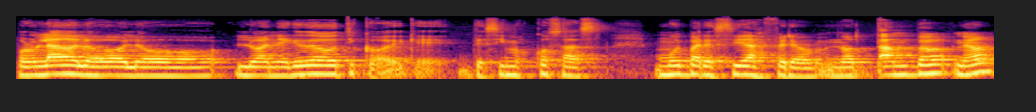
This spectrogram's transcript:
por un lado, lo, lo, lo anecdótico, de que decimos cosas muy parecidas, pero no tanto, ¿no?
